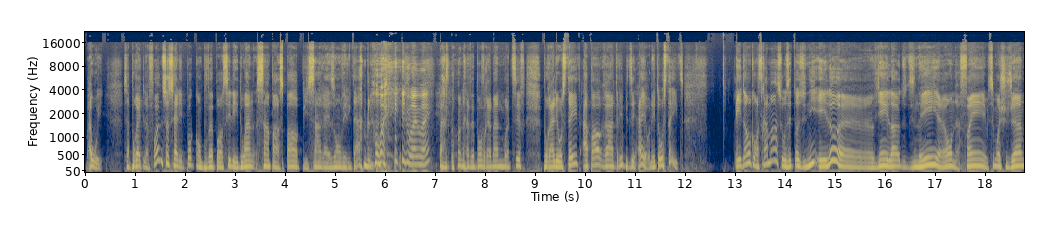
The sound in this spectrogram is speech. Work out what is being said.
Ben oui, ça pourrait être le fun. Ça, c'est à l'époque qu'on pouvait passer les douanes sans passeport puis sans raison véritable Ouais, ouais, ouais. parce qu'on n'avait pas vraiment de motif pour aller aux States, à part rentrer et dire Hey, on est aux States. Et donc, on se ramasse aux États-Unis et là, euh, vient l'heure du dîner, euh, on a faim. Si moi, je suis jeune,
